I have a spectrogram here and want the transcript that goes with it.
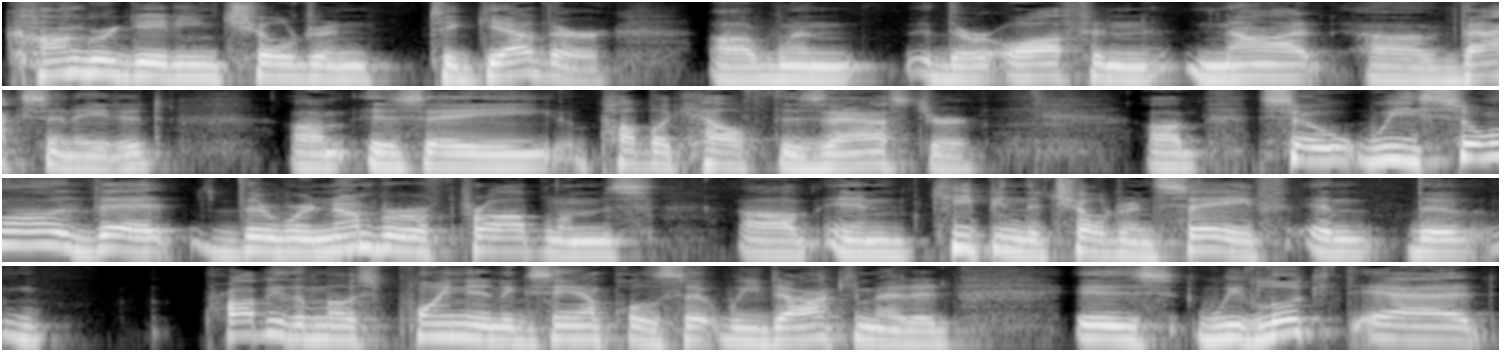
congregating children together uh, when they're often not uh, vaccinated um, is a public health disaster. Um, so we saw that there were a number of problems uh, in keeping the children safe, and the probably the most poignant examples that we documented is we looked at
